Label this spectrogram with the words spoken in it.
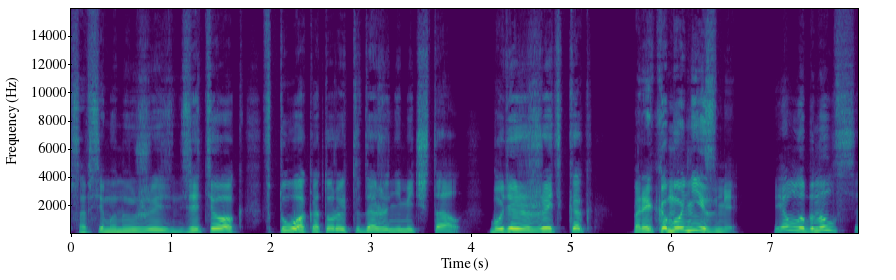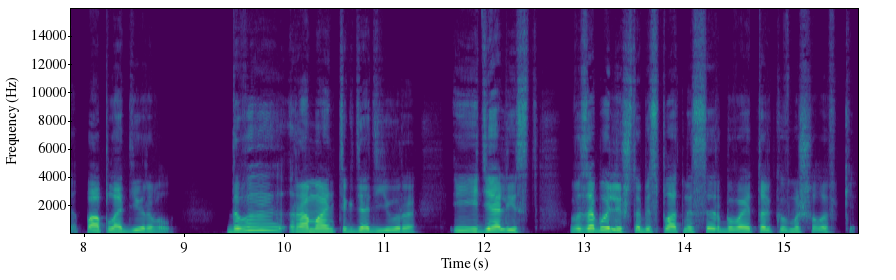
в совсем иную жизнь, зятек, в ту, о которой ты даже не мечтал. Будешь жить как при коммунизме. Я улыбнулся, поаплодировал. «Да вы романтик, дядя Юра, и идеалист. Вы забыли, что бесплатный сыр бывает только в мышеловке?»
